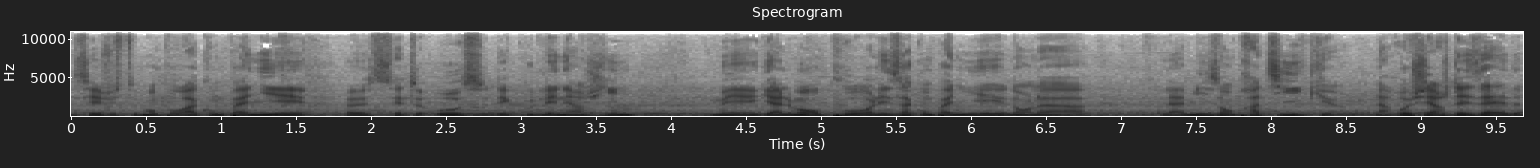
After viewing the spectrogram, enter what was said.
C'est justement pour accompagner cette hausse des coûts de l'énergie, mais également pour les accompagner dans la, la mise en pratique, la recherche des aides.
